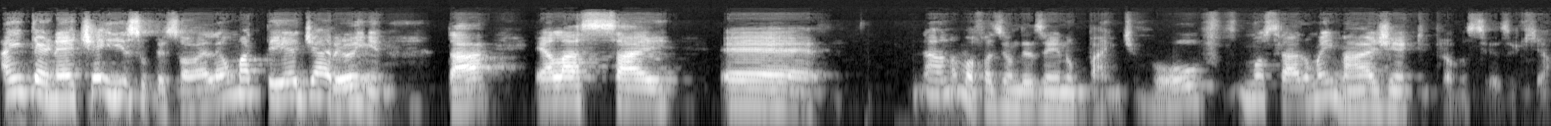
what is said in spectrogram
A internet é isso, pessoal. Ela é uma teia de aranha, tá? Ela sai é, Não, não vou fazer um desenho no Paint. Vou mostrar uma imagem aqui para vocês aqui, ó.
